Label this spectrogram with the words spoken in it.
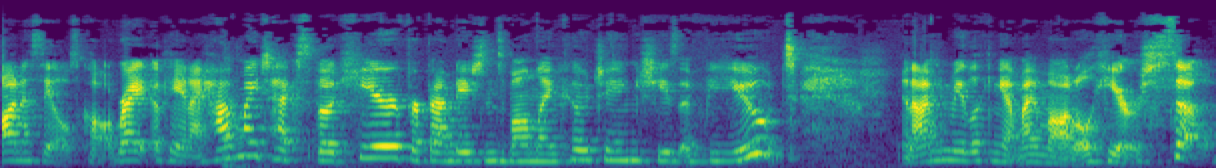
on a sales call, right? Okay, and I have my textbook here for Foundations of Online Coaching. She's a beaut. And I'm gonna be looking at my model here. So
